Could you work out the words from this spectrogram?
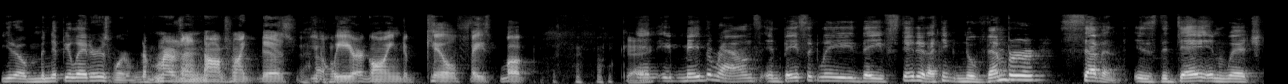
you know, manipulators where the president talks like this. You know, we are going to kill Facebook. Okay. And it made the rounds. And basically, they've stated, I think November 7th is the day in which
